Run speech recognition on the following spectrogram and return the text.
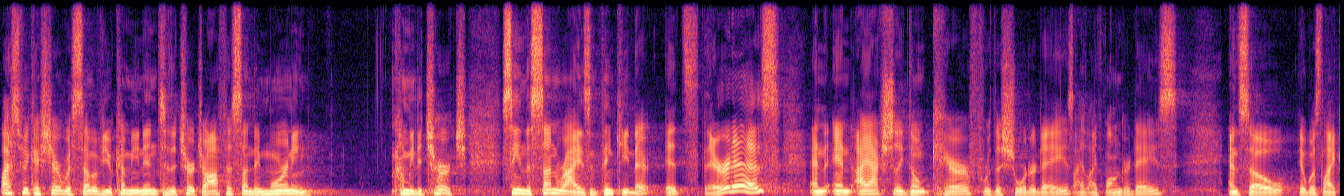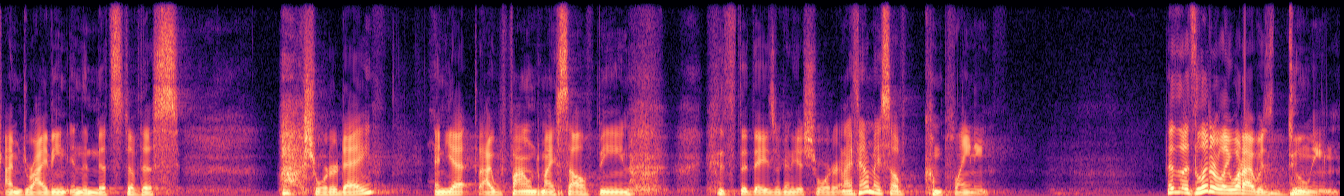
Last week, I shared with some of you coming into the church office Sunday morning coming to church, seeing the sunrise and thinking, there, it's, there it is. And, and I actually don't care for the shorter days. I like longer days. And so it was like I'm driving in the midst of this shorter day. And yet I found myself being, the days are going to get shorter. And I found myself complaining. That's literally what I was doing.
